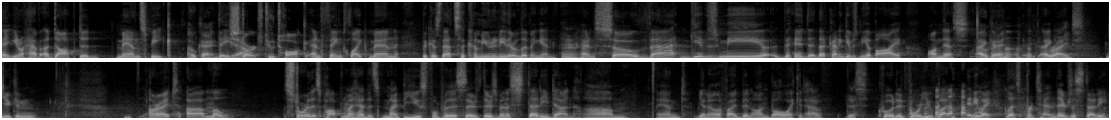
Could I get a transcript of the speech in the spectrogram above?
uh, you know, have adopted man speak. Okay, They yeah. start to talk and think like men because that's the community they're living in. Mm-hmm. And so that gives me that kind of gives me a buy on this. I Okay. can- I can- right. You can. All right. Um, a story that's popped in my head that might be useful for this. There's there's been a study done, um, and you know, if I'd been on ball, I could have this quoted for you. But anyway, let's pretend there's a study.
